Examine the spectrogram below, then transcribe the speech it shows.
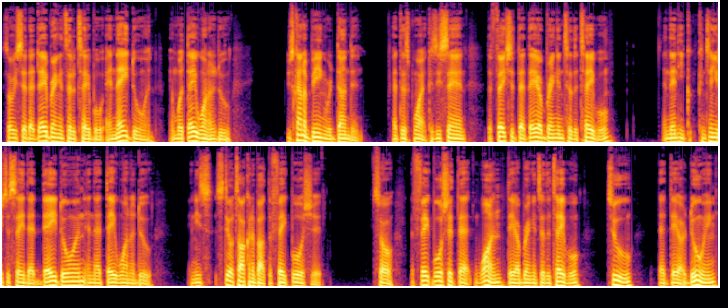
So he said that they bring it to the table and they doing and what they want to do. He's kind of being redundant at this point because he's saying the fake shit that they are bringing to the table. And then he continues to say that they doing and that they want to do. And he's still talking about the fake bullshit. So the fake bullshit that one, they are bringing to the table. Two, that they are doing,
